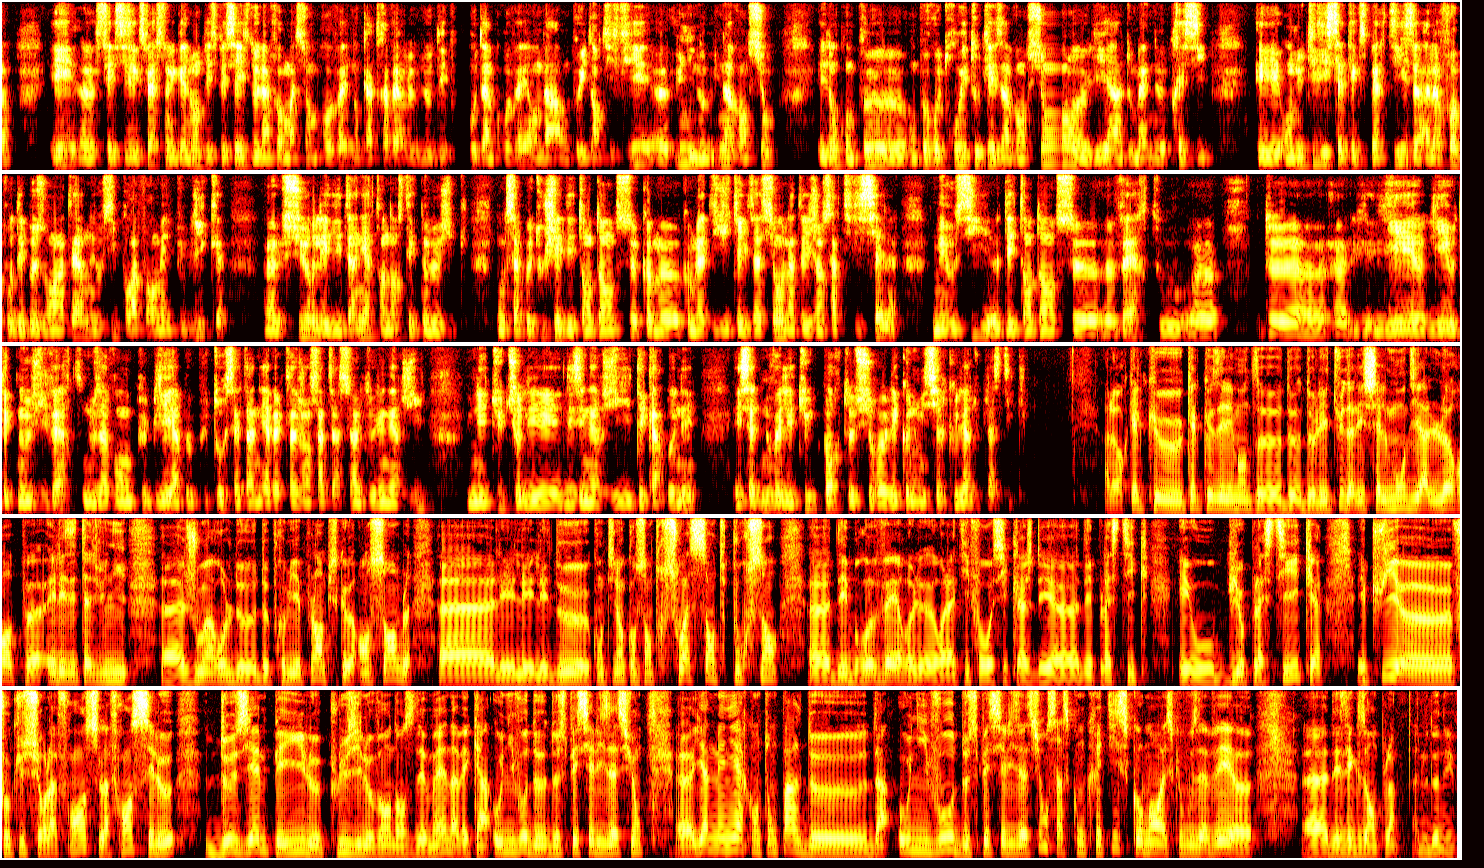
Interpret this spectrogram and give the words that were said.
Et ces, experts sont également des spécialistes de l'information brevet. Donc, à travers le, dépôt d'un brevet, on, a, on peut identifier une, une invention et donc on peut, on peut retrouver toutes les inventions liées à un domaine précis. Et on utilise cette expertise à la fois pour des besoins internes et aussi pour informer le public euh, sur les, dernières tendances technologiques. Donc ça peut toucher des tendances comme, euh, la digitalisation, l'intelligence artificielle, mais aussi euh, des tendances vertes ou liées aux technologies vertes. Nous avons publié un peu plus tôt cette année avec l'Agence internationale de l'énergie une étude sur les, les énergies décarbonées. Et cette nouvelle étude porte sur l'économie circulaire du plastique. Alors, quelques, quelques éléments de, de, l'étude. À l'échelle mondiale, l'Europe et les États-Unis euh, jouent un rôle de, de, premier plan, puisque ensemble, euh, les, les, deux continents concentrent 60% euh, des brevets relatifs au recyclage des, euh, des, plastiques et au bioplastique. Et puis, focus sur la France. La France, c'est le deuxième pays le plus innovant dans ce domaine, avec un haut niveau de, spécialisation. Yann Ménière, quand on parle d'un haut niveau de spécialisation, ça se concrétise comment? Que vous avez euh, euh, des exemples à nous donner?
